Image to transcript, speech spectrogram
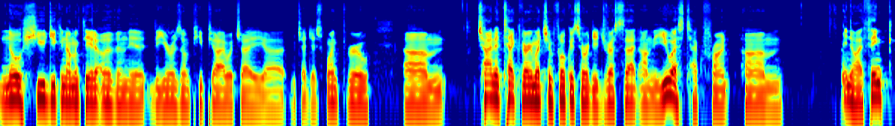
no huge economic data other than the the eurozone PPI, which I uh, which I just went through. Um, China tech very much in focus. Already addressed that on the U.S. tech front. Um, you know, I think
